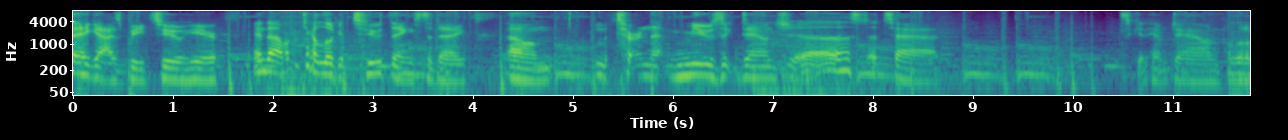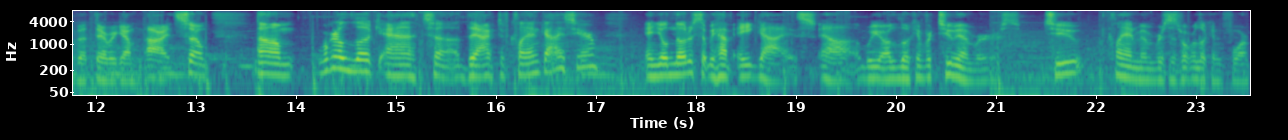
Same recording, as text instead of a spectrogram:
Hey guys, B2 here, and uh, we're gonna take a look at two things today. Um, I'm gonna turn that music down just a tad. Let's get him down a little bit. There we go. All right, so um, we're gonna look at uh, the active clan guys here, and you'll notice that we have eight guys. Uh, we are looking for two members. Two clan members is what we're looking for.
